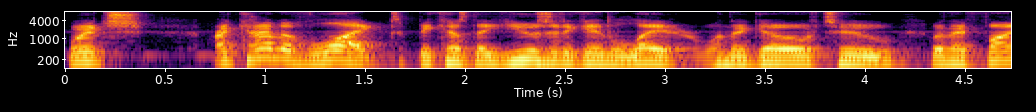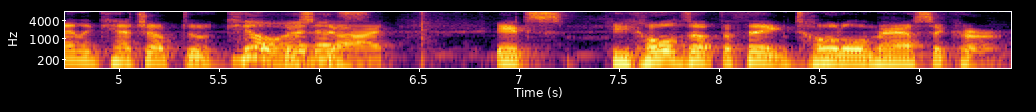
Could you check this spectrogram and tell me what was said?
which I kind of liked because they use it again later when they go to when they finally catch up to kill No, this guy. It's he holds up the thing total massacre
